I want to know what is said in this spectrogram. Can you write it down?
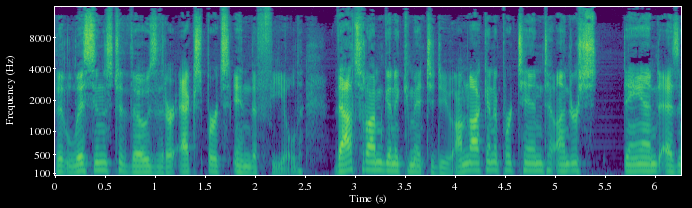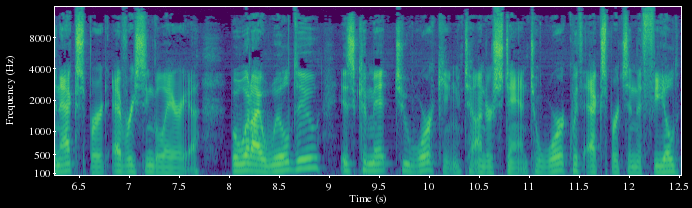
that listens to those that are experts in the field. That's what I'm going to commit to do. I'm not going to pretend to understand as an expert every single area. But what I will do is commit to working to understand, to work with experts in the field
